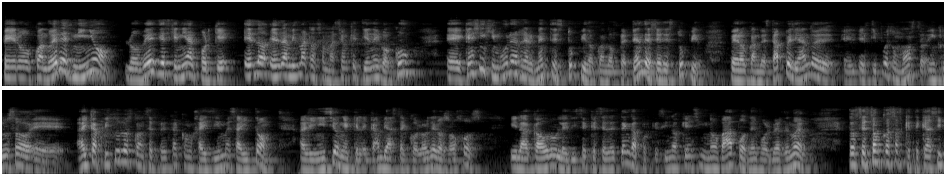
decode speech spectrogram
Pero cuando eres niño, lo ves y es genial porque es, lo- es la misma transformación que tiene Goku. Eh, Kenshin Himura es realmente estúpido cuando pretende ser estúpido, pero cuando está peleando el, tipo es un monstruo. Incluso eh, hay capítulos cuando se enfrenta con Haizime Saito al inicio en el que le cambia hasta el color de los ojos y la Kaoru le dice que se detenga porque si no Kenshin no va a poder volver de nuevo. Entonces son cosas que te quedan así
